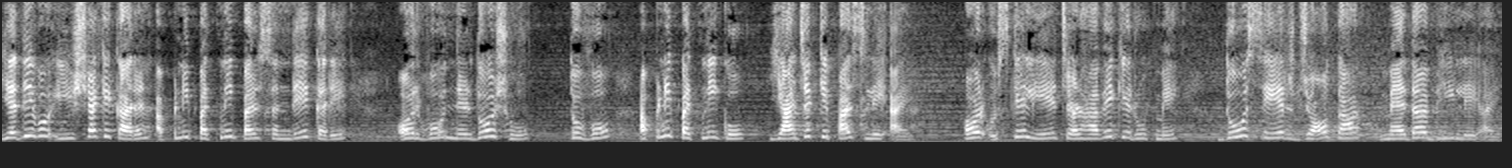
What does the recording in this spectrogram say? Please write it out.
यदि वो ईर्ष्या के कारण अपनी पत्नी पर संदेह करे और वो निर्दोष हो तो वो अपनी पत्नी को याजक के पास ले आए और उसके लिए चढ़ावे के रूप में दो सेर जौ का मैदा भी ले आए।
